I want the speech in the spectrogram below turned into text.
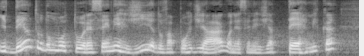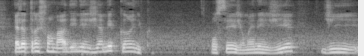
e dentro do motor, essa energia do vapor de água, né, essa energia térmica, ela é transformada em energia mecânica. Ou seja, uma energia de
